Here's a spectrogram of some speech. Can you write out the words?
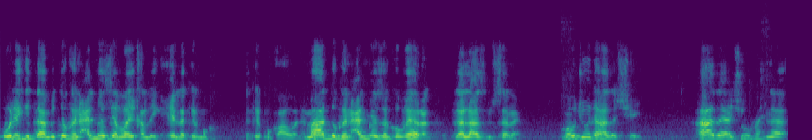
واللي قدام الدقن على الميز الله يخليك يحل لك المقاولة. ما الدقن على الميز اكو غيرك لا لازم سرع. موجود هذا الشيء. هذا شوف إحنا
